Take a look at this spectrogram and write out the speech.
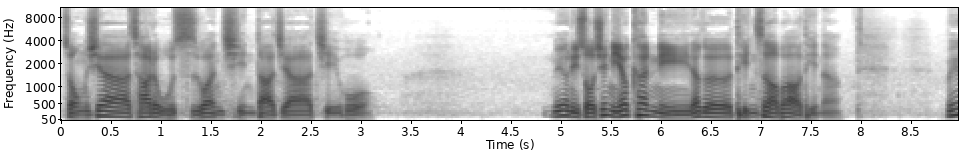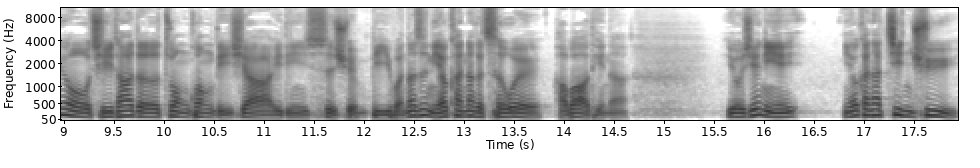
总下差了五十万，请大家解惑。没有，你首先你要看你那个停车好不好停啊？没有其他的状况底下，一定是选 B 吧。但是你要看那个车位好不好停啊？有些你。你要看他进去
